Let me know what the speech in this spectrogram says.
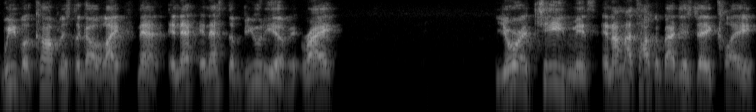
we've accomplished the goal. Like now, and that and that's the beauty of it, right? Your achievements, and I'm not talking about just Jay Clay,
